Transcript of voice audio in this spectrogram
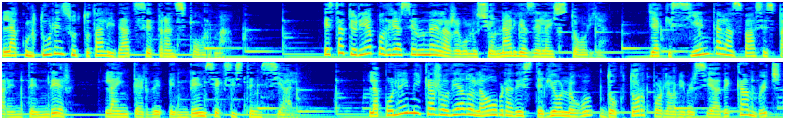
la cultura en su totalidad se transforma. Esta teoría podría ser una de las revolucionarias de la historia, ya que sienta las bases para entender la interdependencia existencial. La polémica ha rodeado la obra de este biólogo, doctor por la Universidad de Cambridge,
